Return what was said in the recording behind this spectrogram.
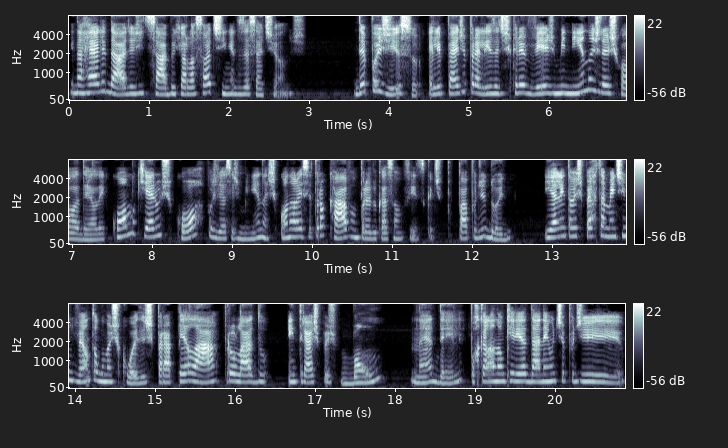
E na realidade a gente sabe que ela só tinha 17 anos. Depois disso, ele pede para Lisa descrever as meninas da escola dela e como que eram os corpos dessas meninas quando elas se trocavam para educação física, tipo papo de doido. E ela então espertamente inventa algumas coisas para apelar pro lado entre aspas bom, né, dele, porque ela não queria dar nenhum tipo de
